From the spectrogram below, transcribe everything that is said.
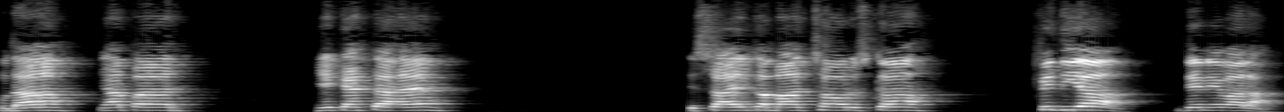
खुदा यहाँ पर ये कहता है, इसराइल का बादशाह और उसका फिदिया देने वाला।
